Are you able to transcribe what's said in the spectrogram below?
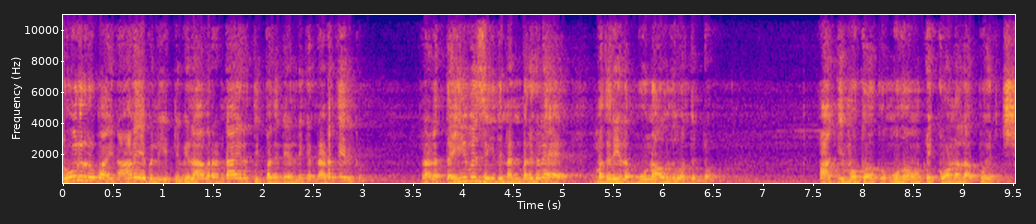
நூறு ரூபாய் நாணய வெளியீட்டு விழாவை ரெண்டாயிரத்தி பதினேழு நீங்கள் நடத்தியிருக்கணும். அதனால தயவு செய்து நண்பர்களே மதுரையில் மூணாவது வந்துட்டோம். அதிமுகவுக்கு முகம் அப்படி கோணலாக போயிடுச்சு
